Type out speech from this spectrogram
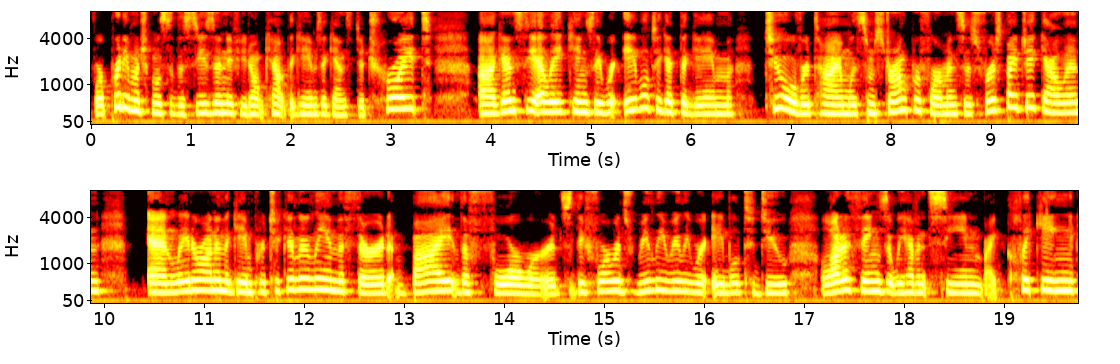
for pretty much most of the season if you don't count the games against Detroit. Uh, against the LA Kings, they were able to get the game to overtime with some strong performances, first by Jake Allen, and later on in the game, particularly in the third, by the forwards. The forwards really, really were able to do a lot of things that we haven't seen by clicking,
